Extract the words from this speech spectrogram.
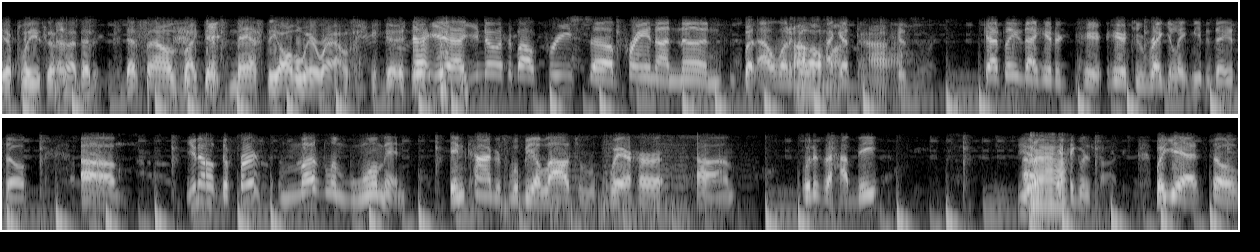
Yeah, please. That's not that. That sounds like that's nasty all the way around. yeah, yeah, you know it's about priests uh, preying on nuns, but I want to go. Oh, I guess because Kathleen's not here to here, here to regulate me today. So, um, you know, the first Muslim woman in Congress will be allowed to wear her um, what is it, habib? Yeah. Uh, I think it's called. But yeah, so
